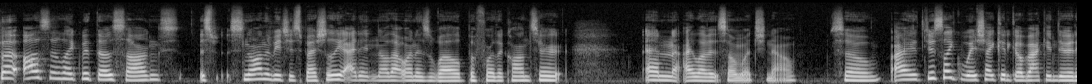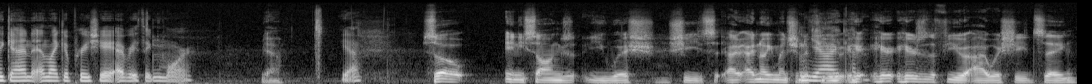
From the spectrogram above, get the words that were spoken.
But also like with those songs, "Snow on the Beach" especially, I didn't know that one as well before the concert, and I love it so much now. So I just like wish I could go back and do it again and like appreciate everything more. yeah. Yeah. So, any songs you wish she's? I, I know you mentioned a Yeah, few. Here, here, here's the few I wish she'd sing.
